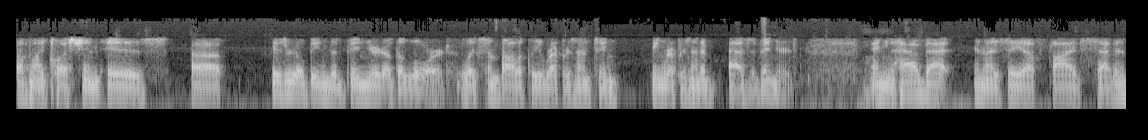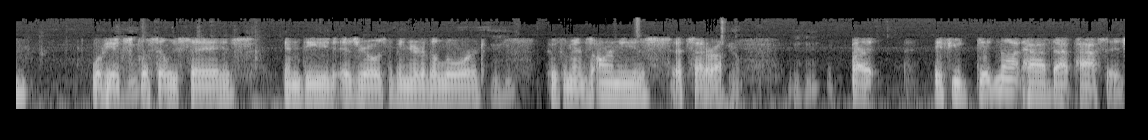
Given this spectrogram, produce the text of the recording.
of my question is uh, Israel being the vineyard of the Lord, like symbolically representing, being represented as a vineyard. And you have that in Isaiah 5 7, where he explicitly says, Indeed, Israel is the vineyard of the Lord, who commands armies, etc. Yep. But if you did not have that passage,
